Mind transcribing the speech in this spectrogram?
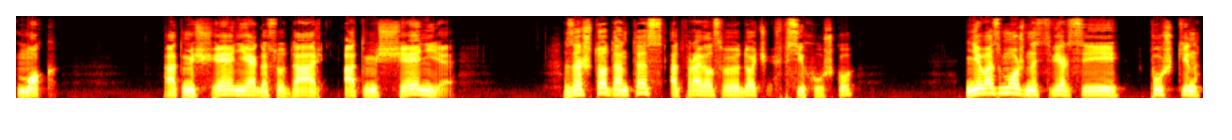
мог. Отмщение, государь, отмщение. За что Дантес отправил свою дочь в психушку? Невозможность версии Пушкин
